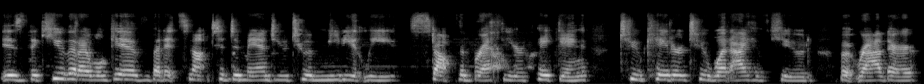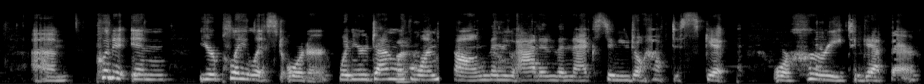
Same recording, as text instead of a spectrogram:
is the cue that I will give, but it's not to demand you to immediately stop the breath you're taking to cater to what I have cued, but rather um, put it in your playlist order. When you're done with one song, then you add in the next and you don't have to skip or hurry to get there.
